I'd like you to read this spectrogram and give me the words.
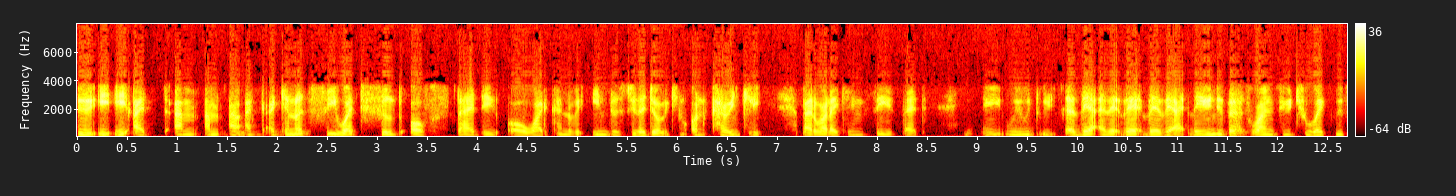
I, I'm, I'm, I, I cannot see what field of study or what kind of industry that you're working on currently. But what I can see is that the, we would, uh, the, the, the, the, universe wants you to work with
